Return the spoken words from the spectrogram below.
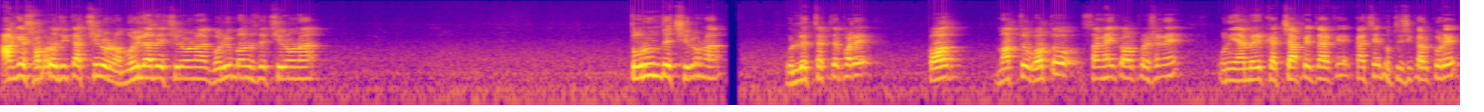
আগে সবার অধিকার ছিল না, মহিলাদের ছিল না, গরিব মানুষদের ছিল না। তরুণদের ছিল না। উল্লেখ থাকতে পারে ক- মাত্র গত সাংহাই কর্পোরেশনে উনি আমেরিকার চাপে তাকে কাছে নথি স্বীকার করে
